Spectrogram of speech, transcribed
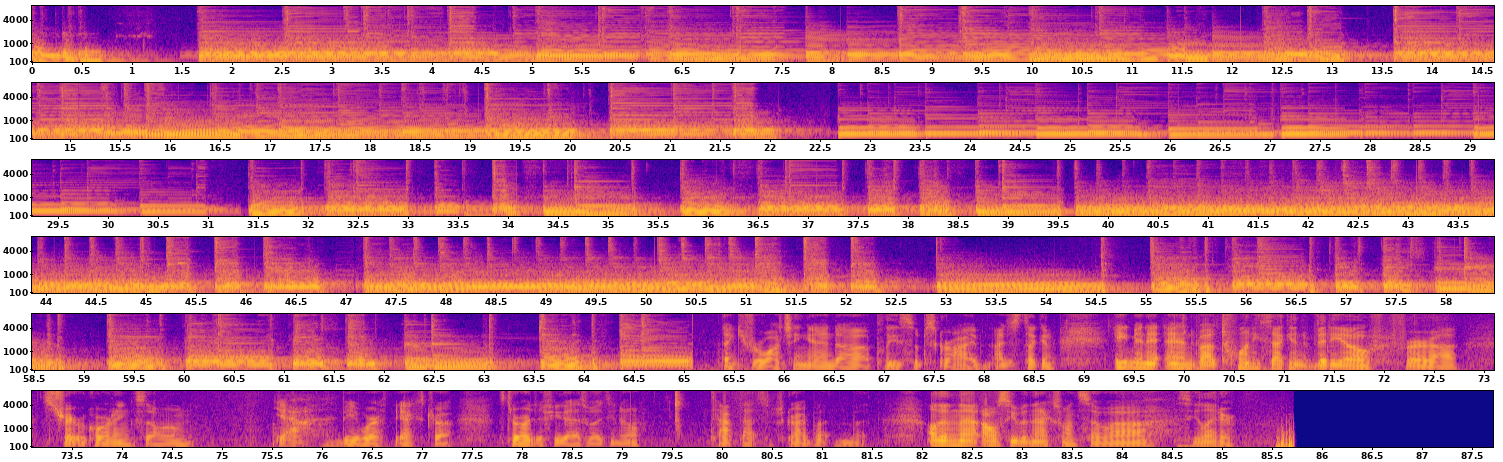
thank you thank you for watching, and uh, please subscribe. I just took an 8 minute and about 20 second video for uh, straight recording, so um, yeah, it'd be worth the extra storage if you guys would, you know, tap that subscribe button. But other than that, I'll see you with the next one. So, uh, see you later.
